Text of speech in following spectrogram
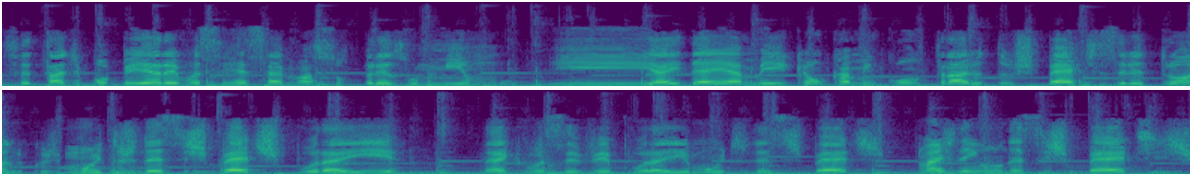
Você tá de bobeira e você recebe uma surpresa, um mimo. E a ideia é meio que é um caminho contrário dos pets eletrônicos. Muitos desses pets por aí, né, que você vê por aí, muitos desses pets, mas nenhum desses pets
